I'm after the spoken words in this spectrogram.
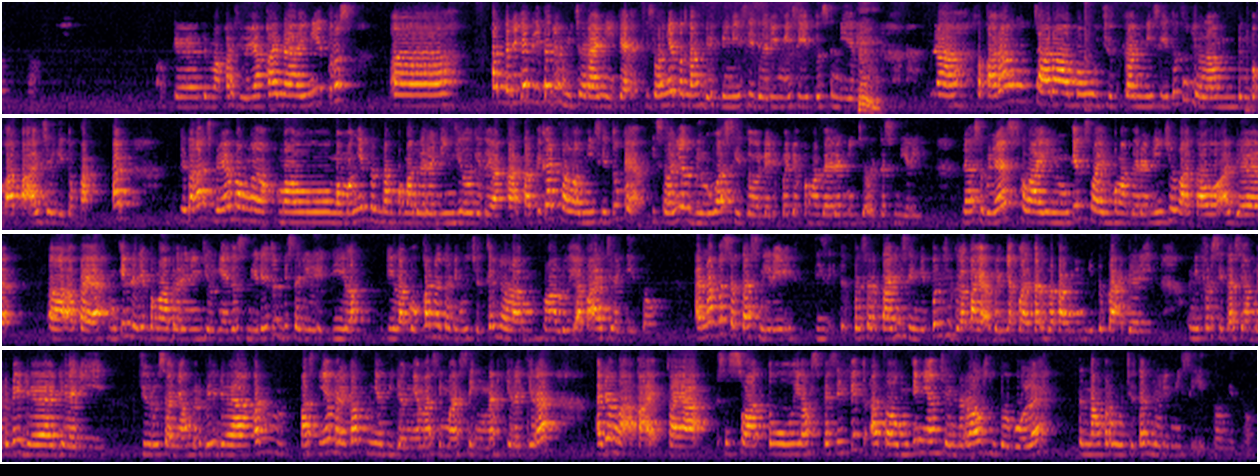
Oke, terima kasih banyak Kak. Nah ini terus uh, kan tadi kan kita udah bicara nih kayak misalnya tentang definisi dari misi itu sendiri. Hmm Nah, sekarang cara mewujudkan misi itu tuh dalam bentuk apa aja gitu, Kak? Kan kita kan sebenarnya mau, mau ngomongin tentang pengabaran Injil gitu ya, Kak. Tapi kan kalau misi itu kayak istilahnya lebih luas gitu daripada pengabaran Injil itu sendiri. Nah, sebenarnya selain mungkin selain pengabaran Injil atau ada uh, apa ya, mungkin dari pengabaran Injilnya itu sendiri itu bisa di, di, dilakukan atau diwujudkan dalam melalui apa aja gitu. Karena peserta sendiri, peserta di sini pun juga kayak banyak latar belakangnya gitu, Kak. Dari universitas yang berbeda, dari jurusan yang berbeda. Kan pastinya mereka punya bidangnya masing-masing. Nah kira-kira ada nggak kayak kayak sesuatu yang spesifik atau mungkin yang general juga boleh tentang perwujudan dari misi itu gitu?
